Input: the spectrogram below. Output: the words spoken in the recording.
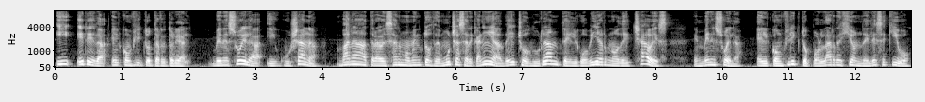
y hereda el conflicto territorial. Venezuela y Guyana van a atravesar momentos de mucha cercanía. De hecho, durante el gobierno de Chávez en Venezuela, el conflicto por la región del Esequibo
